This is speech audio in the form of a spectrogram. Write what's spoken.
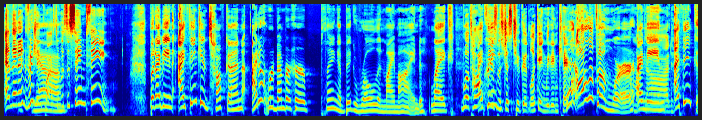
and then in Vision Yeah. Quest, it was the same thing. But I mean, I think in Top Gun, I don't remember her playing a big role in my mind. Like, Well, Tom I Cruise think- was just too good looking. We didn't care. Well, all of them were. Oh I mean, I think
